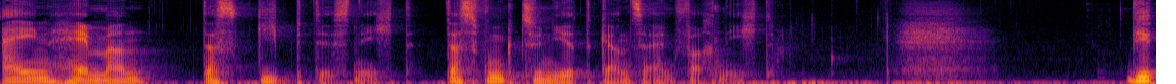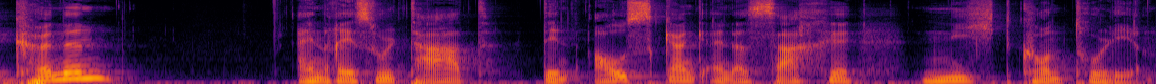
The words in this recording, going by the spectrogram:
einhämmern. Das gibt es nicht. Das funktioniert ganz einfach nicht. Wir können ein Resultat, den Ausgang einer Sache nicht kontrollieren.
